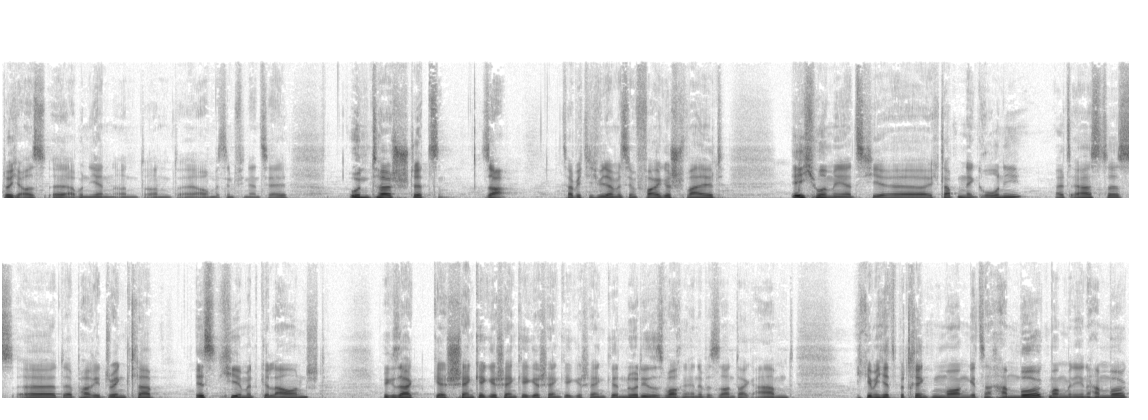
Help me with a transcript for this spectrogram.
durchaus äh, abonnieren und, und äh, auch ein bisschen finanziell unterstützen. So, jetzt habe ich dich wieder ein bisschen vollgeschwallt. Ich hole mir jetzt hier, äh, ich glaube, ein Negroni als erstes. Äh, der Paris Drink Club ist hiermit gelauncht. Wie gesagt, Geschenke, Geschenke, Geschenke, Geschenke. Nur dieses Wochenende bis Sonntagabend. Ich gehe mich jetzt betrinken, morgen geht es nach Hamburg, morgen bin ich in Hamburg.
